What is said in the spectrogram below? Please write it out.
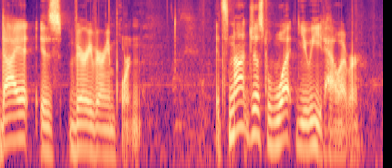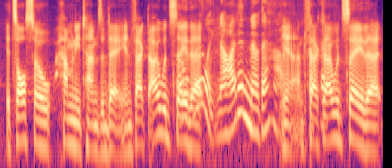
diet is very, very important. It's not just what you eat, however, it's also how many times a day. In fact, I would say oh, that. really? No, I didn't know that. Yeah, in fact, Okay. I would say that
